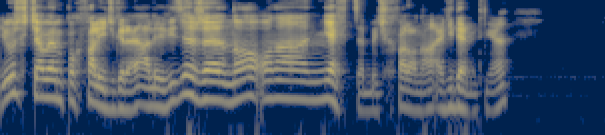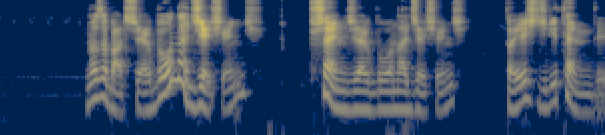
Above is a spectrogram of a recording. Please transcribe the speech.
Już chciałem pochwalić grę, ale widzę, że no ona nie chce być chwalona, ewidentnie. No zobaczcie, jak było na 10, wszędzie jak było na 10, to jeździli tędy.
